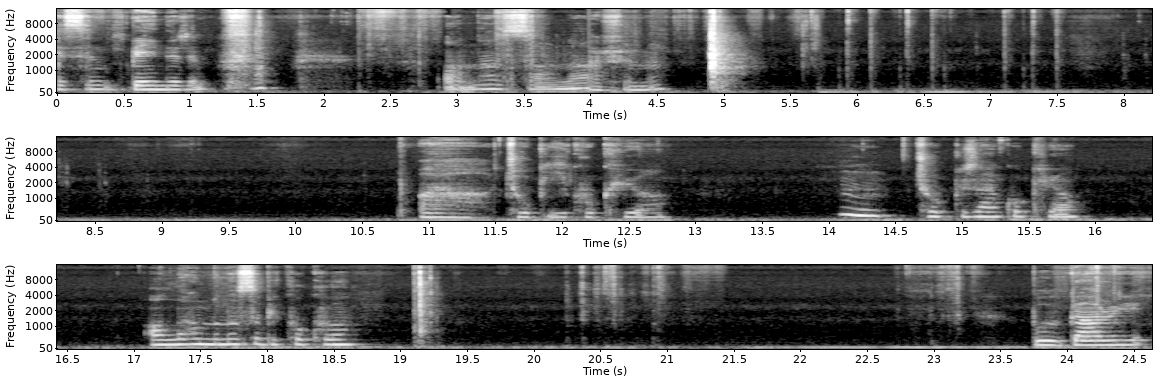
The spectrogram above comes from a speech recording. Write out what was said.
Kesin beğenirim. Ondan sonra parfümü. Aa, çok iyi kokuyor. Hmm, çok güzel kokuyor. Allah'ım bu nasıl bir koku? Bulgari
